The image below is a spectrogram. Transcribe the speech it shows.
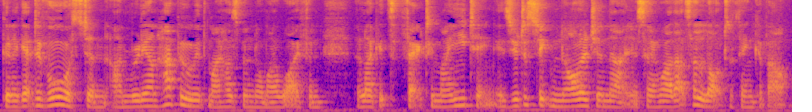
gonna get divorced and I'm really unhappy with my husband or my wife and they're like it's affecting my eating. Is you're just acknowledging that and you're saying wow that's a lot to think about.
